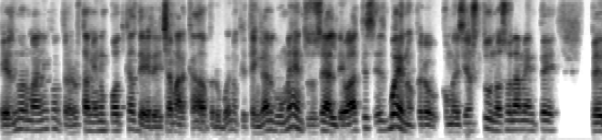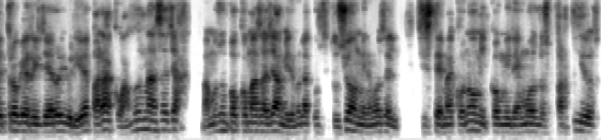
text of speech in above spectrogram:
es normal encontrar también un podcast de derecha marcada, pero bueno, que tenga argumentos. O sea, el debate es, es bueno, pero como decías tú, no solamente Petro Guerrillero y Uribe Paraco, vamos más allá, vamos un poco más allá, miremos la constitución, miremos el sistema económico, miremos los partidos.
